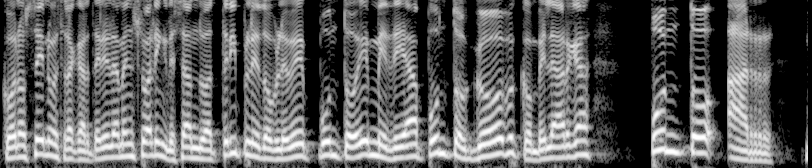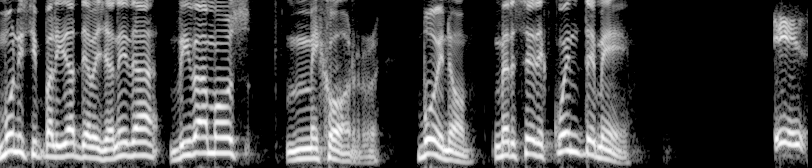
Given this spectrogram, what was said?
Conocé nuestra cartelera mensual ingresando a www.mda.gov con Municipalidad de Avellaneda, vivamos mejor. Bueno, Mercedes, cuénteme. Eh,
